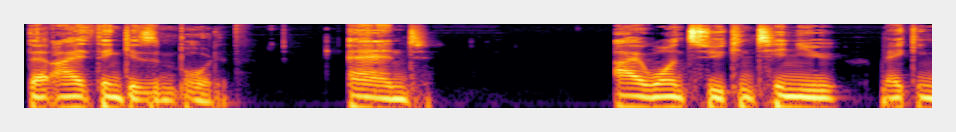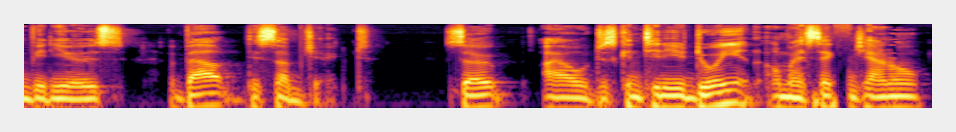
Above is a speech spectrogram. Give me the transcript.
that I think is important and I want to continue making videos about this subject. So I'll just continue doing it on my second channel.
